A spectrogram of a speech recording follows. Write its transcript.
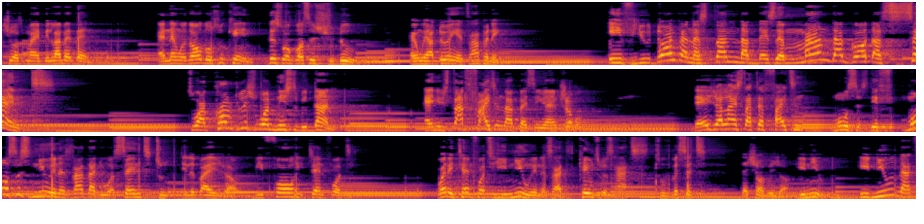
She was my beloved then. And then with all those who came, this is what God says you should do. And we are doing it, it's happening. If you don't understand that there's a man that God has sent to accomplish what needs to be done, and you start fighting that person, you're in trouble. The Israelites started fighting Moses. They, Moses knew in his heart that he was sent to deliver Israel before he turned 40. When he turned 40, he knew in his heart, it came to his heart to visit the children of Israel. He knew. He knew that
